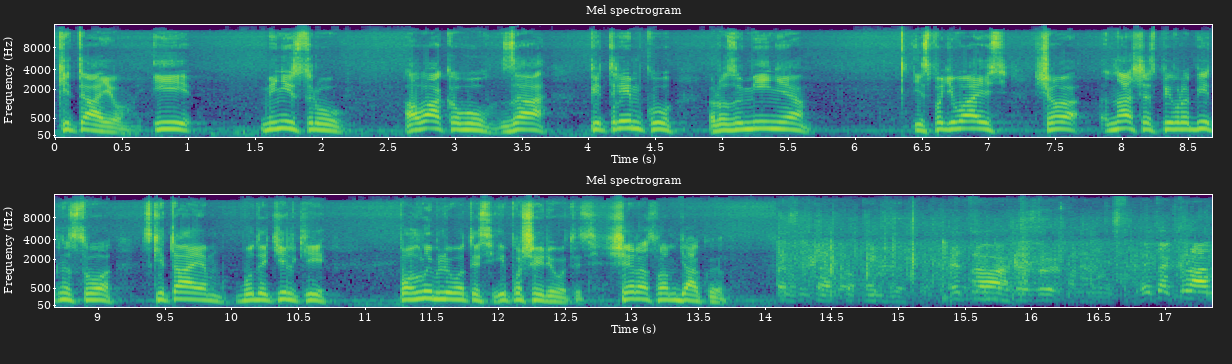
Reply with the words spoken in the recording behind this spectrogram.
Китаю і міністру Авакову за підтримку, розуміння. І сподіваюся, що наше співробітництво з Китаєм буде тільки поглиблюватись і поширюватись. Ще раз вам дякую. Это, это кран,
